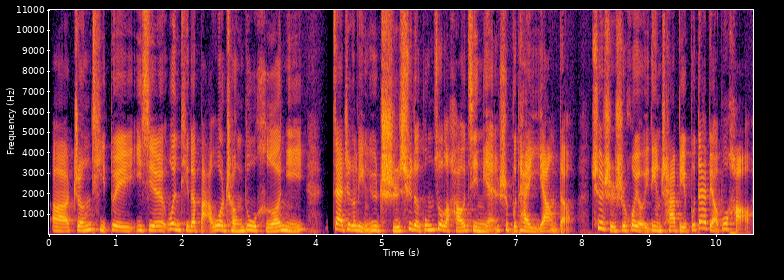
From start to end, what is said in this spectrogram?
呃整体对一些问题的把握程度和你在这个领域持续的工作了好几年是不太一样的。确实是会有一定差别，不代表不好。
